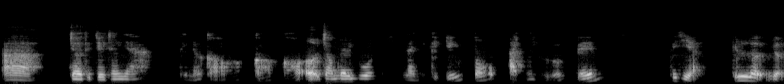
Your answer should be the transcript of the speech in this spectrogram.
à chờ thị trường tăng giá thì nó có có có ở trong đây luôn là những cái yếu tố ảnh hưởng đến cái gì ạ? Cái lợi nhuận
